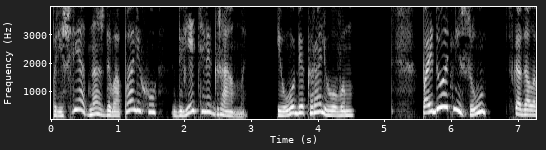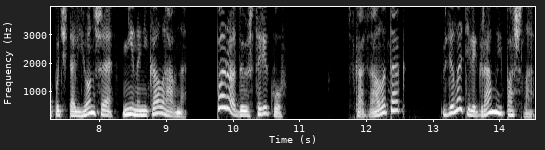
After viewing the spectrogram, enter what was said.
пришли однажды в Апалиху две телеграммы, и обе Королевым. «Пойду отнесу», — сказала почтальонша Нина Николаевна. «Порадую стариков». Сказала так, взяла телеграммы и пошла.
